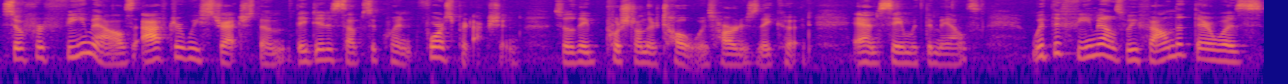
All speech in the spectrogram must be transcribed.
So for females, after we stretched them, they did a subsequent force production. So they pushed on their toe as hard as they could, and same with the males. With the females, we found that there was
